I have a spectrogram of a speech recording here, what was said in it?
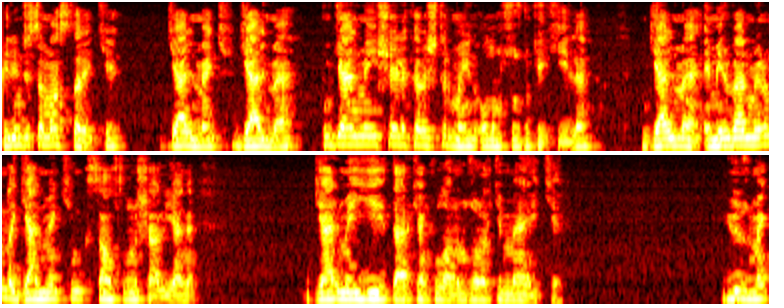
Birincisi master eki. Gelmek, gelme. Bu gelmeyi şeyle karıştırmayın olumsuzluk ekiyle. Gelme, emir vermiyorum da gelmekin kısaltılmış hali. Yani gelmeyi derken kullandığımız oradaki M eki. Yüzmek,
